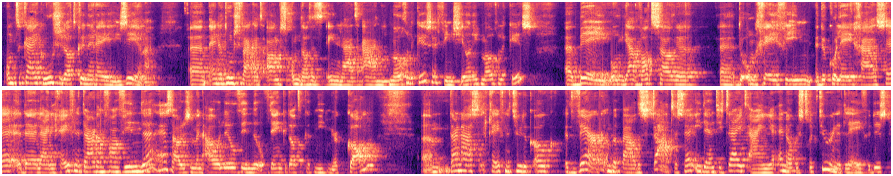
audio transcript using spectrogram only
om te kijken hoe ze dat kunnen realiseren. Um, en dat doen ze vaak uit angst omdat het inderdaad A niet mogelijk is, financieel niet mogelijk is. Uh, B, om ja, wat zouden uh, de omgeving, de collega's, hè, de leidinggevenden daar dan van vinden? Hè? Zouden ze mijn oude lul vinden of denken dat ik het niet meer kan? Um, daarnaast geeft natuurlijk ook het werk een bepaalde status, hè, identiteit aan je en ook een structuur in het leven. Dus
